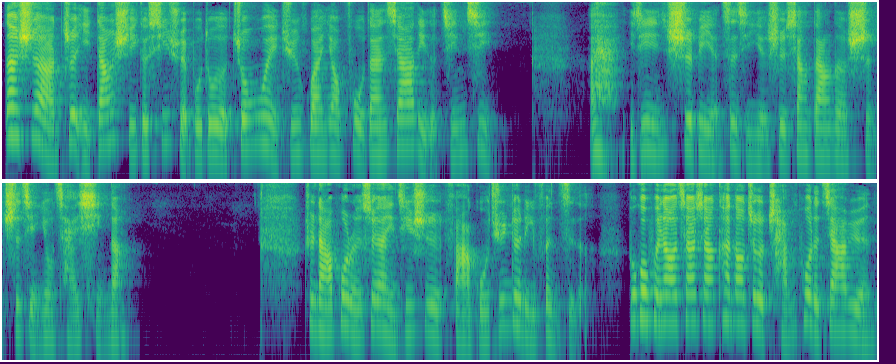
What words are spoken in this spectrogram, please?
但是啊，这以当时一个薪水不多的中尉军官要负担家里的经济，哎，已经势必也自己也是相当的省吃俭用才行呢。这拿破仑虽然已经是法国军队的一份子了，不过回到家乡看到这个残破的家园。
